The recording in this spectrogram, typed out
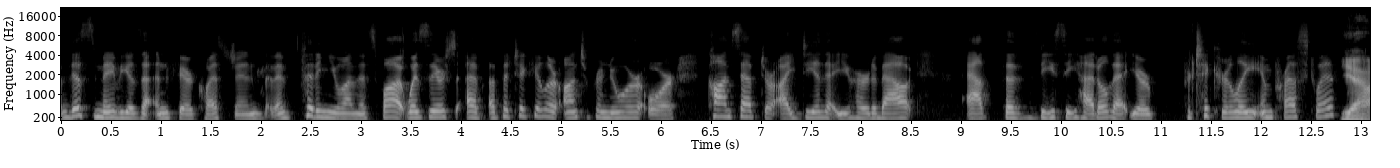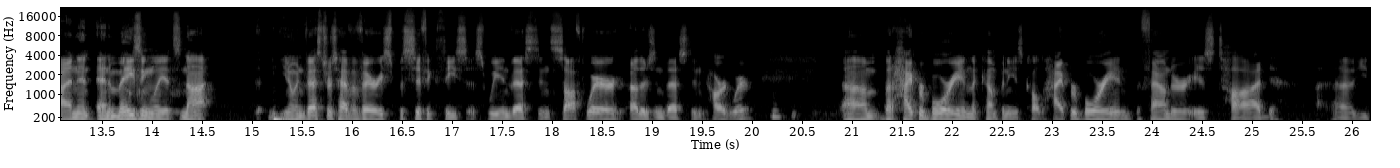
this maybe is an unfair question, but I'm putting you on the spot. Was there a, a particular entrepreneur or concept or idea that you heard about at the VC huddle that you're particularly impressed with? Yeah, and and amazingly, it's not. You know, investors have a very specific thesis. We invest in software; others invest in hardware. Mm-hmm. Um, but Hyperborean, the company is called Hyperborean. The founder is Todd. Uh, you,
